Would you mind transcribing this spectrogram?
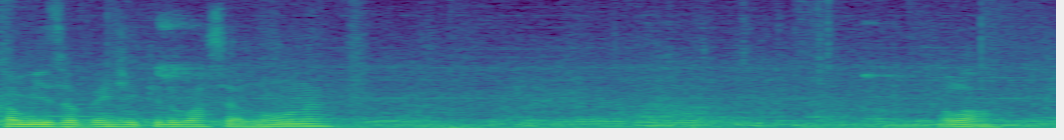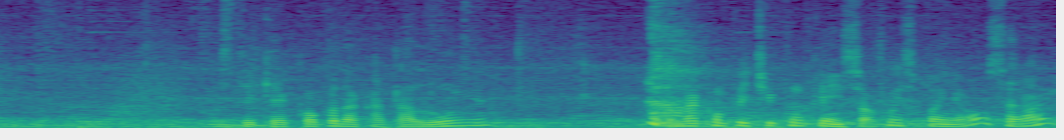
Camisa verde aqui do Barcelona. Olha lá. Este aqui é a Copa da Catalunha. Você vai competir com quem? Só com o espanhol, será? Aqui,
